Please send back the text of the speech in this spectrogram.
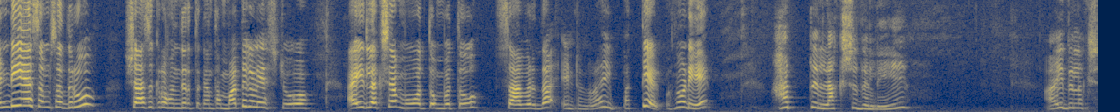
ಎನ್ ಡಿ ಎ ಸಂಸದರು ಶಾಸಕರು ಹೊಂದಿರತಕ್ಕಂಥ ಮತಗಳು ಎಷ್ಟು? ಐದು ಲಕ್ಷ ಮೂವತ್ತೊಂಬತ್ತು ಸಾವಿರದ ಎಂಟುನೂರ ಇಪ್ಪತ್ತೇಳು. ನೋಡಿ, ಹತ್ತು ಲಕ್ಷದಲ್ಲಿ ಐದು ಲಕ್ಷ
